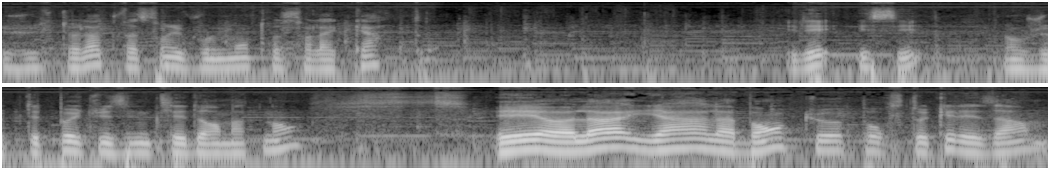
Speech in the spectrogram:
juste là. De toute façon, il vous le montre sur la carte. Il est ici. Donc, je vais peut-être pas utiliser une clé d'or maintenant. Et euh, là, il y a la banque pour stocker les armes.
